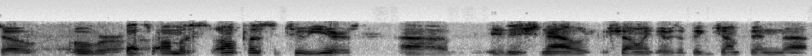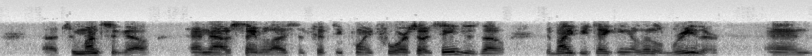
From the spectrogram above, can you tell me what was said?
So over right. almost oh, close to two years. Uh, it is now showing there was a big jump in uh, uh, two months ago, and now stabilized at 50.4. So it seems as though it might be taking a little breather, and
